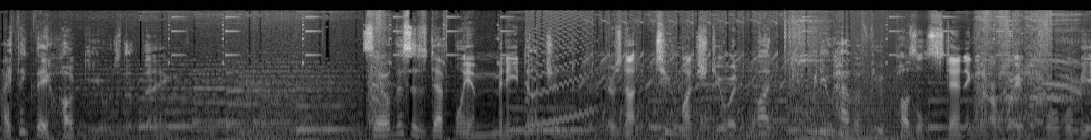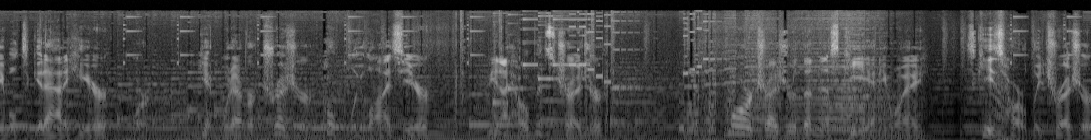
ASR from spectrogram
I think they hug you is the thing. So this is definitely a mini dungeon. There's not too much to it, but we do have a few puzzles standing in our way before we'll be able to get out of here, or get whatever treasure hopefully lies here. I mean, I hope it's treasure. More treasure than this key, anyway. This key is hardly treasure.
